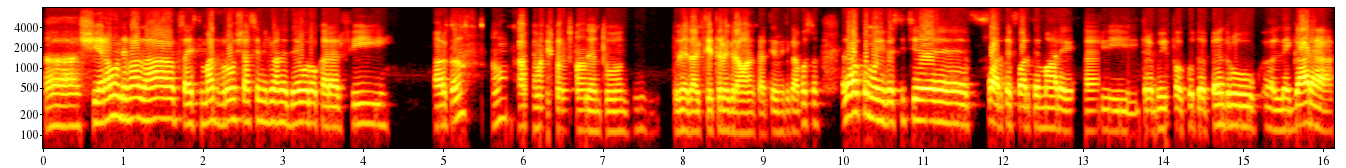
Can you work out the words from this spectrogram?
Uh, și era undeva la, s-a estimat vreo 6 milioane de euro care ar fi, parcă, nu? Avem aici corespondentul redacției Telegram în cartierul Mitic Apostol. Era acum o investiție foarte, foarte mare care ar fi trebuit făcută pentru legarea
